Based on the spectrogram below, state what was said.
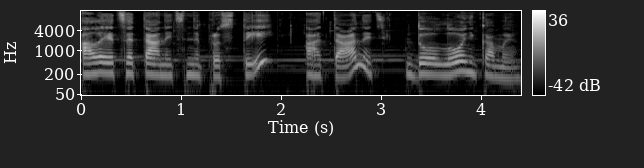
Але це танець не простий, а танець долоньками.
